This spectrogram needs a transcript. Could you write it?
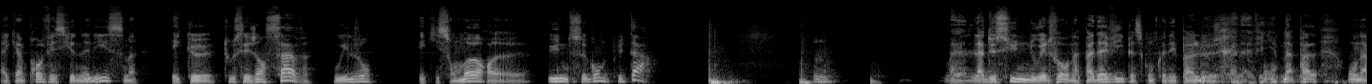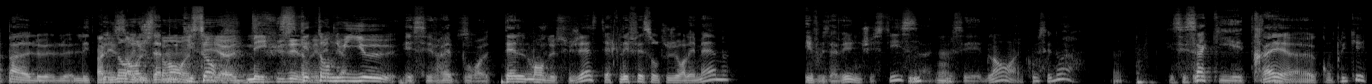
avec un professionnalisme, et que tous ces gens savent où ils vont, et qui sont morts euh, une seconde plus tard. Là-dessus, une nouvelle fois, on n'a pas d'avis parce qu'on ne connaît pas le. on n'a pas, on n'a pas le, les tenants et les aboutissants. Euh, mais ce qui est ennuyeux, et c'est vrai pour tellement de sujets, c'est-à-dire que les faits sont toujours les mêmes, et vous avez une justice. Un coup c'est blanc, un coup c'est noir. C'est ça qui est très euh, compliqué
